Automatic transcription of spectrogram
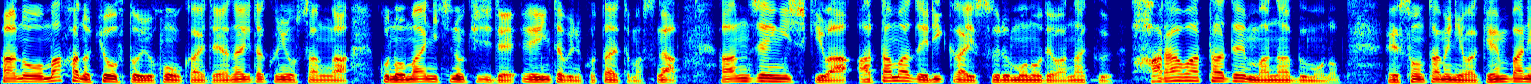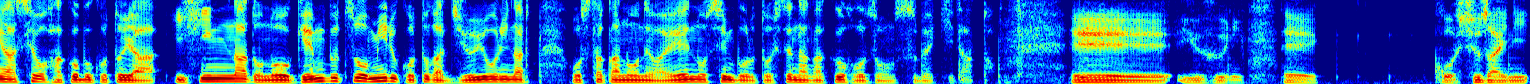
あの、マッハの恐怖という本を書いた柳田邦夫さんが、この毎日の記事でインタビューに答えてますが、安全意識は頭で理解するものではなく、腹渡で学ぶもの。そのためには現場に足を運ぶことや遺品などの現物を見ることが重要になる。オスタカノーネは永遠のシンボルとして長く保存すべきだと、えー、いうふうに、えーこう取材に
